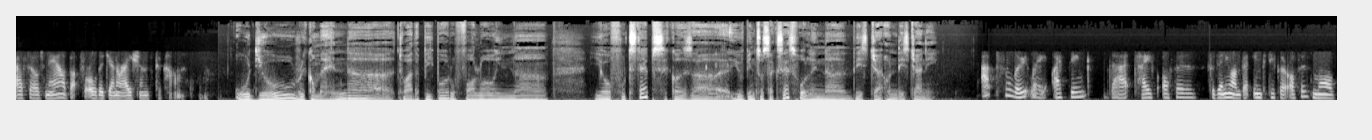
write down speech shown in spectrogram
ourselves now, but for all the generations to come. Would you recommend uh, to other people to follow in uh, your footsteps because uh, you've been so successful in uh, this on this journey? Absolutely, I think that TAFE offers, for anyone, but in particular offers more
